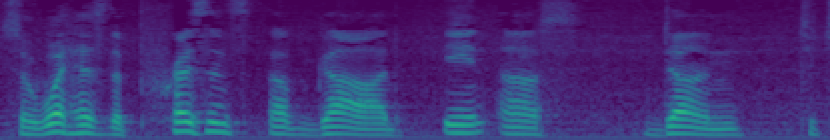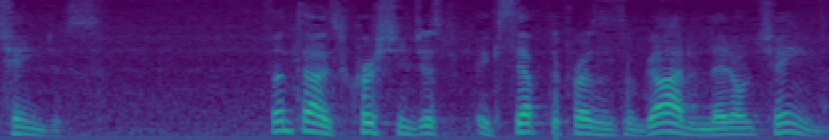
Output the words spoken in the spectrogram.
So what has the presence of God in us done to change us? Sometimes Christians just accept the presence of God and they don't change.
